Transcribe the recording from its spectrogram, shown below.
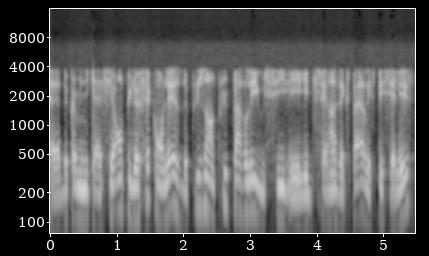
euh, de communication puis le fait qu'on laisse de plus en plus parler aussi les, les différents experts, les spécialistes,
